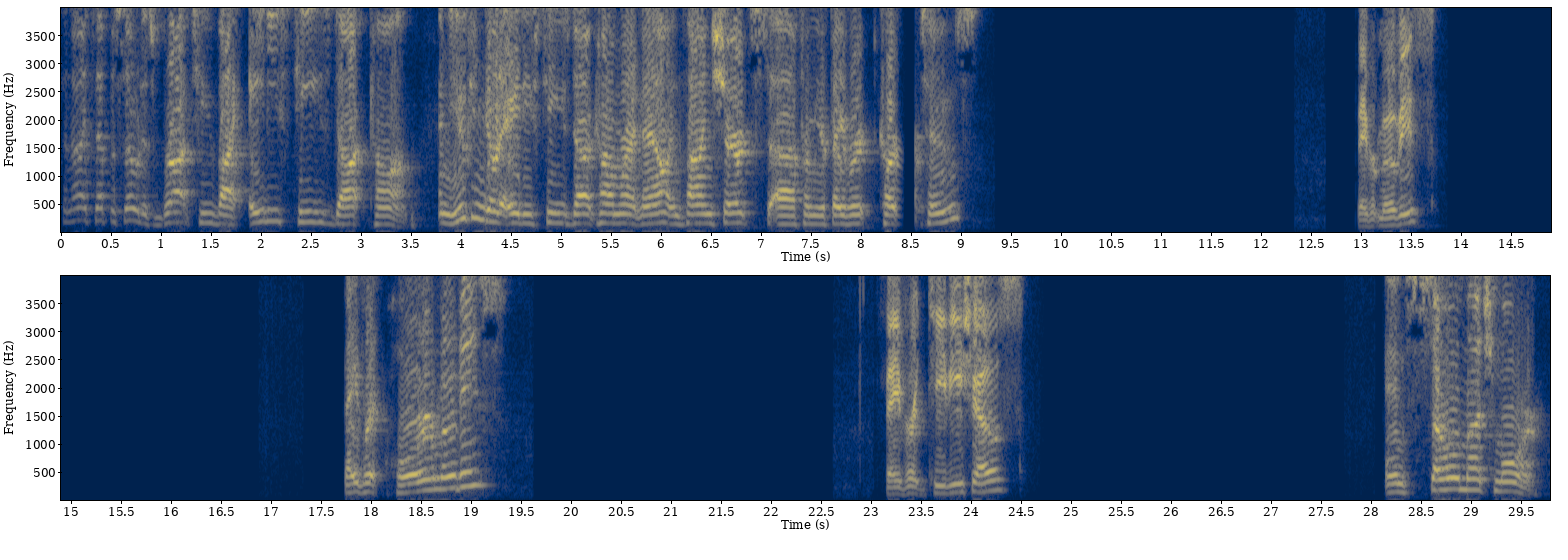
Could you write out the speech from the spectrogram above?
Tonight's episode is brought to you by 80stees.com. And you can go to 80stees.com right now and find shirts uh, from your favorite cartoons, Favorite movies? favorite horror movies, Favorite TV shows? and so much more.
